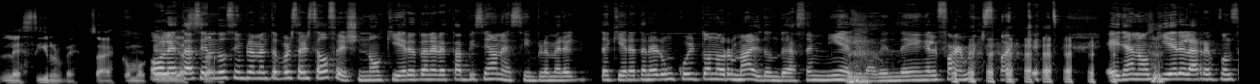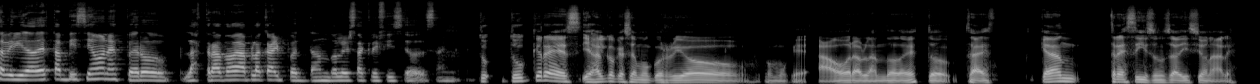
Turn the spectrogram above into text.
le sirve, ¿sabes? Como o le está haciendo simplemente por ser selfish, no quiere tener estas visiones, simplemente quiere tener un culto normal donde hacen miel y la venden en el farmer's market. ella no quiere la responsabilidad de estas visiones, pero las trata de aplacar pues dándole el sacrificio de sangre. ¿Tú, tú crees, y es algo que se me ocurrió como que ahora hablando de esto, ¿sabes? Quedan tres seasons adicionales.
